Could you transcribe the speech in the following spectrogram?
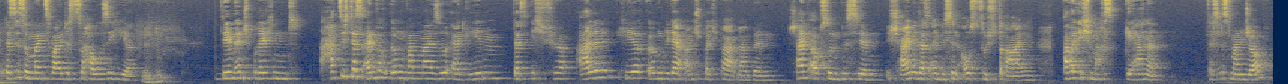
ja. das ist so mein zweites Zuhause hier. Mhm. Dementsprechend hat sich das einfach irgendwann mal so ergeben, dass ich für alle hier irgendwie der Ansprechpartner bin. Scheint auch so ein bisschen, ich scheine das ein bisschen auszustrahlen. Aber ich mache es gerne. Das ist mein Job.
